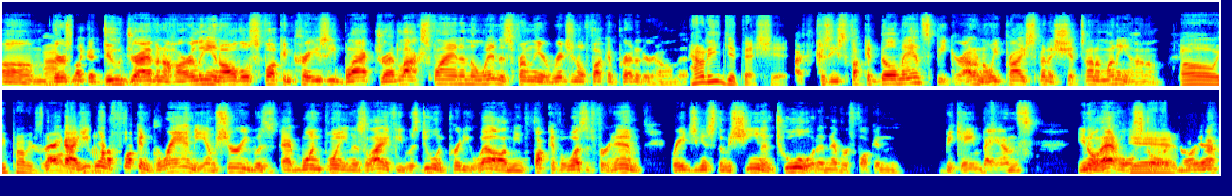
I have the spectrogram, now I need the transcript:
Um, Wow. there's like a dude driving a Harley and all those fucking crazy black dreadlocks flying in the wind is from the original fucking Predator helmet. How did he get that shit? Because he's fucking Bill Manspeaker. I don't know. He probably spent a shit ton of money on him. Oh, he probably That guy, him, he won a fucking Grammy. I'm sure he was at one point in his life, he was doing pretty well. I mean, fuck, if it wasn't for him, Rage Against the Machine and Tool would have never fucking became bands. You know that whole story, Yeah. don't you?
